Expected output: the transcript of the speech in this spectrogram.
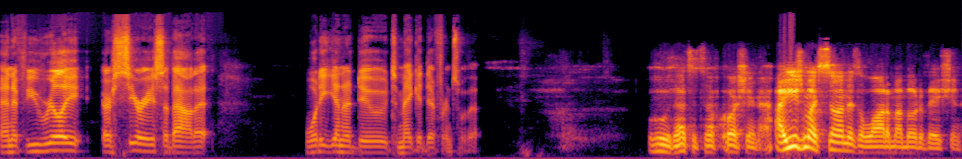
And if you really are serious about it, what are you going to do to make a difference with it? Ooh, that's a tough question. I use my son as a lot of my motivation.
